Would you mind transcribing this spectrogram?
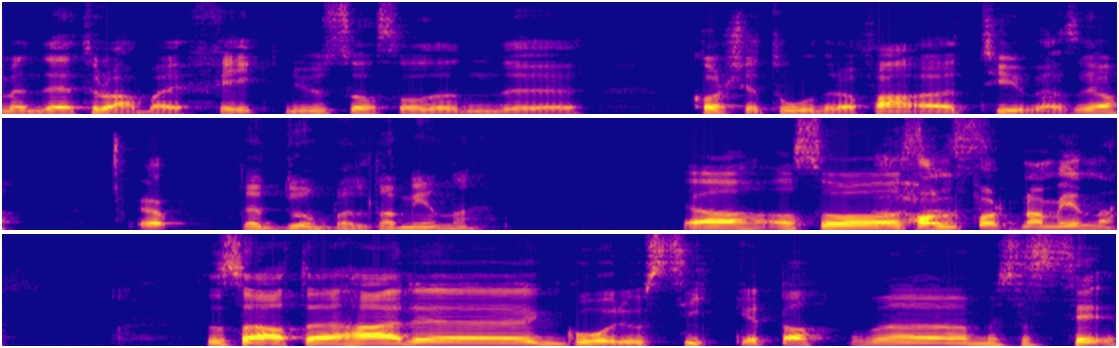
men det tror jeg bare er fake news. Altså den, eh, kanskje 220, så ja. Det er dobbelt av min. det. ja og så, så, halvparten av mine. så sa jeg at det her eh, går jo sikkert, da. Men så se,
